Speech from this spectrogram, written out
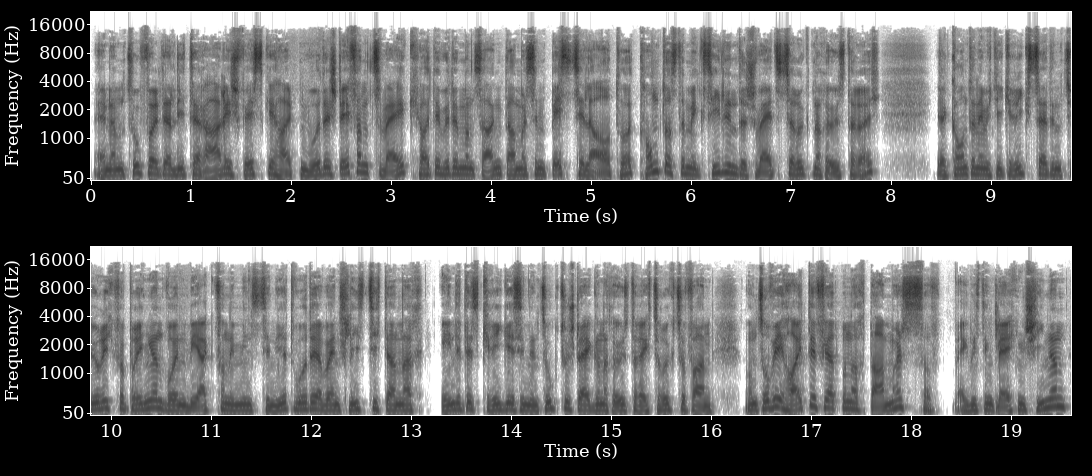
Einem Zufall, der literarisch festgehalten wurde. Stefan Zweig, heute würde man sagen, damals ein Bestsellerautor, kommt aus dem Exil in der Schweiz zurück nach Österreich. Er konnte nämlich die Kriegszeit in Zürich verbringen, wo ein Werk von ihm inszeniert wurde, aber entschließt sich dann nach Ende des Krieges in den Zug zu steigen und nach Österreich zurückzufahren. Und so wie heute fährt man auch damals auf eigentlich den gleichen Schienen.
